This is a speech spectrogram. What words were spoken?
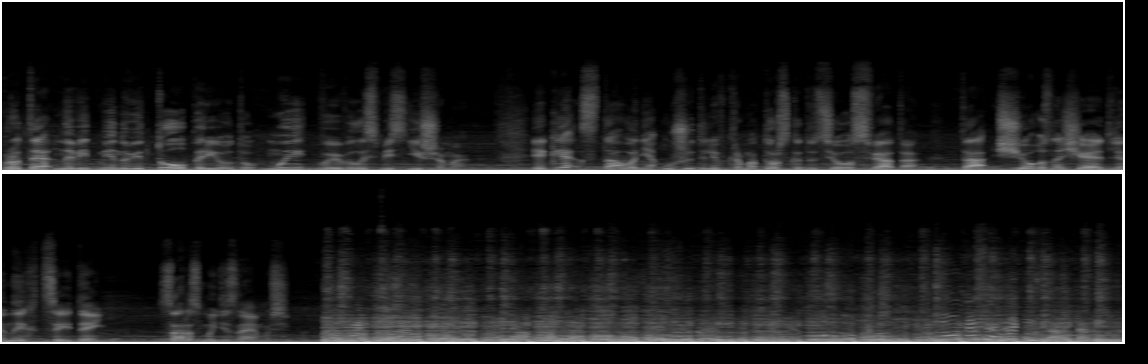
Проте, на відміну від того періоду, ми виявились міцнішими. Яке ставлення у жителів Краматорська до цього свята та що означає для них цей день? Зараз ми дізнаємось. Ну, організатор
